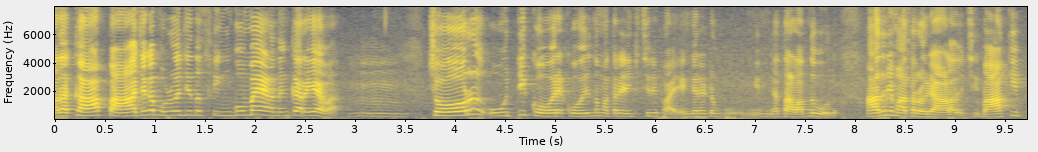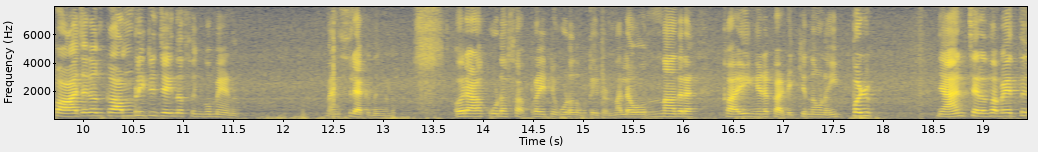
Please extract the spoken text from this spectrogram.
അതൊക്കെ ആ പാചകം മുഴുവൻ ചെയ്ത സിങ്കുമ്മയാണ്. നിങ്ങൾക്ക് അറിയാവാ. ചോറ് ഊറ്റി കോര കോരുന്ന മാത്രം എനിക്ക് ഇച്ചിരി ഭയങ്കരമായിട്ട് ഇങ്ങനെ തളർന്നു പോകും അതിന് മാത്രം ഒരാളെ വെച്ച്. ബാക്കി പാചകം കംപ്ലീറ്റ് ചെയ്യുന്ന സിങ്കുമയാണ് മനസ്സിലാക്കും നിങ്ങൾ. ഒരാളെ കൂടെ സെപ്പറേറ്റ് കൂടെ നിർത്തിയിട്ടുണ്ട്. നല്ല ഒന്നാതര കൈ ഇങ്ങനെ കടിക്കുന്നതാണ് ഇപ്പോഴും ഞാൻ ചില സമയത്ത്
